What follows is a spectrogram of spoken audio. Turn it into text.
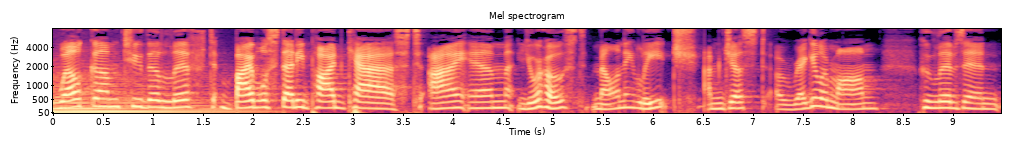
welcome to the Lift Bible Study Podcast. I am your host, Melanie Leach. I'm just a regular mom who lives in,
